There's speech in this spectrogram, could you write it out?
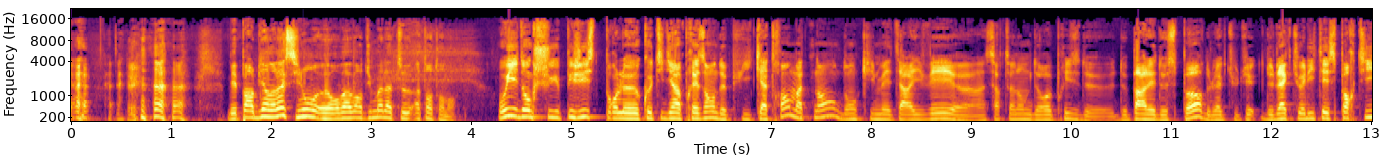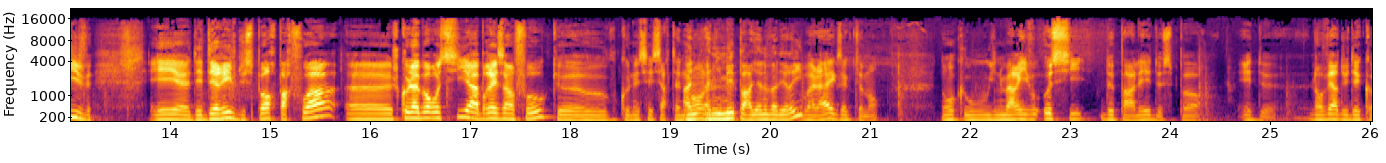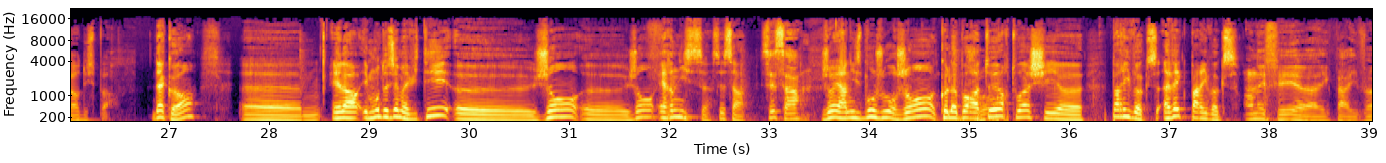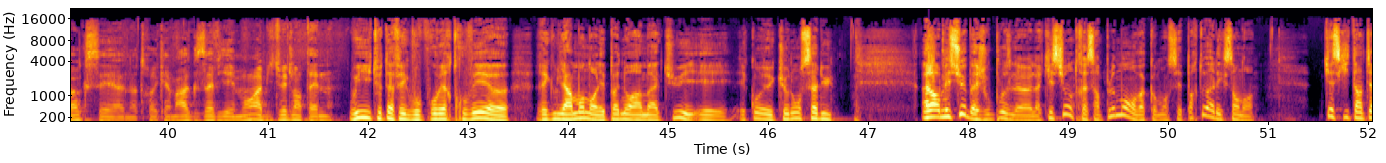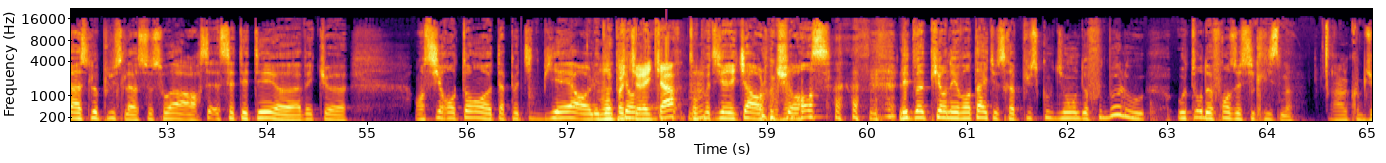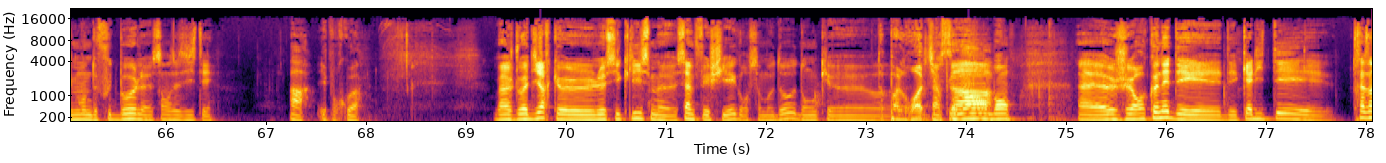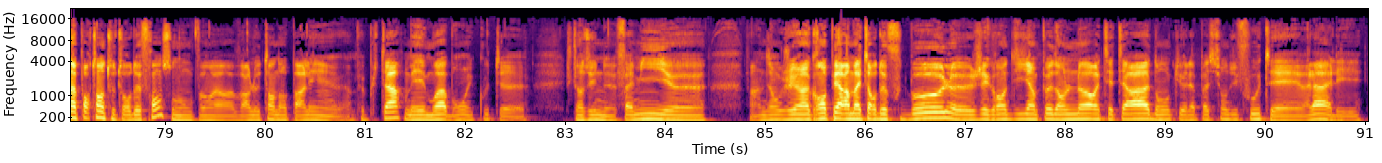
Mais parle bien dans l'axe, sinon euh, on va avoir du mal à te- à t'entendre. Oui, donc je suis pigiste pour le quotidien présent depuis 4 ans maintenant. Donc il m'est arrivé euh, un certain nombre de reprises de, de parler de sport, de l'actu- de l'actualité sportive et euh, des dérives du sport parfois. Euh, je collabore aussi à Braise Info, que vous connaissez certainement. Le- Animé par Yann Valéry. Voilà, exactement. Donc où il m'arrive aussi de parler de sport et de l'envers du décor du sport. D'accord. Euh, et alors, et mon deuxième invité, euh, Jean, euh, Jean Ernis, c'est ça? C'est ça. Jean Ernis, bonjour. Jean, collaborateur, Bonjour. toi, chez euh, Parivox, avec Parivox. En effet, euh, avec Parivox et notre camarade Xavier Aimant, habitué de l'antenne. Oui, tout à fait, que vous pouvez retrouver euh, régulièrement dans les panoramas actu et, que l'on salue. Alors, messieurs, bah, je vous pose la, la question très simplement. On va commencer par toi, Alexandre. Qu'est-ce qui t'intéresse le plus là ce soir? Alors, cet été, euh, avec euh, en sirotant euh, ta petite bière, euh, les Mon doigts de pied petit en- Ricard. ton Mhm. petit Ricard en l'occurrence, les doigts de pied en éventail, tu serais plus Coupe du Monde de football ou, ou Tour de France de cyclisme? Alors, Coupe du Monde de football, euh, sans hésiter. Ah, et pourquoi? Ben, je dois dire que le cyclisme, ça me fait chier, grosso modo. Donc, euh, T'as pas le droit de dire ça. Bon, euh, je reconnais des, des qualités très importantes au Tour de France. On va avoir le temps d'en parler euh, un peu plus tard. Mais moi, bon, écoute, euh, je suis dans une famille. euh, Enfin, disons que j'ai un grand-père amateur de football. j'ai grandi un peu dans le Nord, etc. Donc, la passion du foot, et voilà, elle est.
